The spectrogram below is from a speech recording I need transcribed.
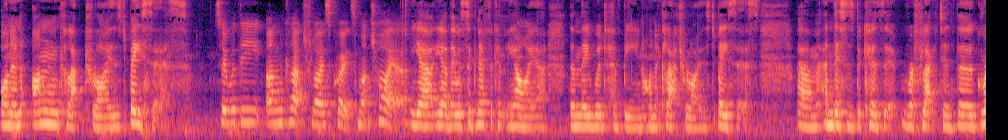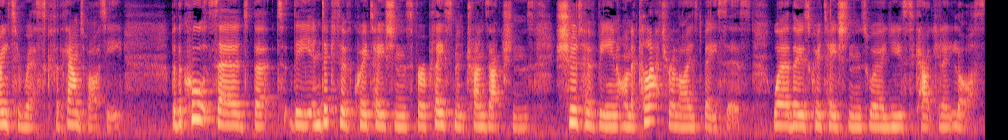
on an uncollateralized basis. So were the uncollateralized quotes much higher? Yeah, yeah, they were significantly higher than they would have been on a collateralized basis. Um, and this is because it reflected the greater risk for the counterparty. But the court said that the indicative quotations for replacement transactions should have been on a collateralized basis, where those quotations were used to calculate loss.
